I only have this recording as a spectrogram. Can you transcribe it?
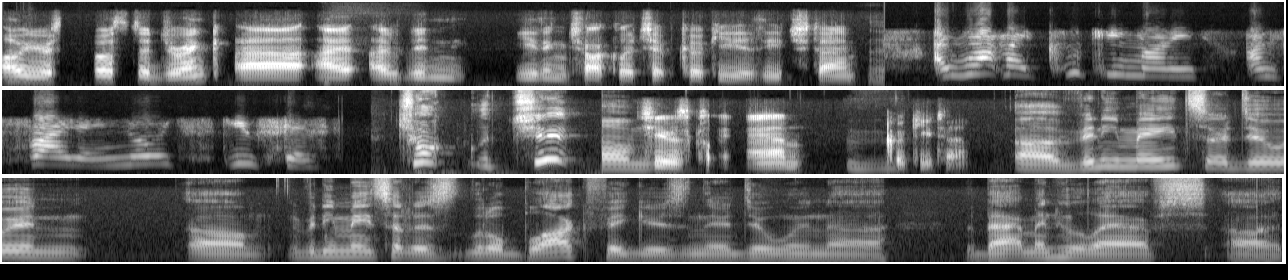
Oh, you're supposed to drink? Uh, I, I've been eating chocolate chip cookies each time. I want my cookie money on Friday. No excuses. Chocolate chip. Um, Cheers, Clayman. Cookie time. uh, Vinimates are doing. Um, Vinimates are those little block figures, and they're doing uh, the Batman Who Laughs, uh,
